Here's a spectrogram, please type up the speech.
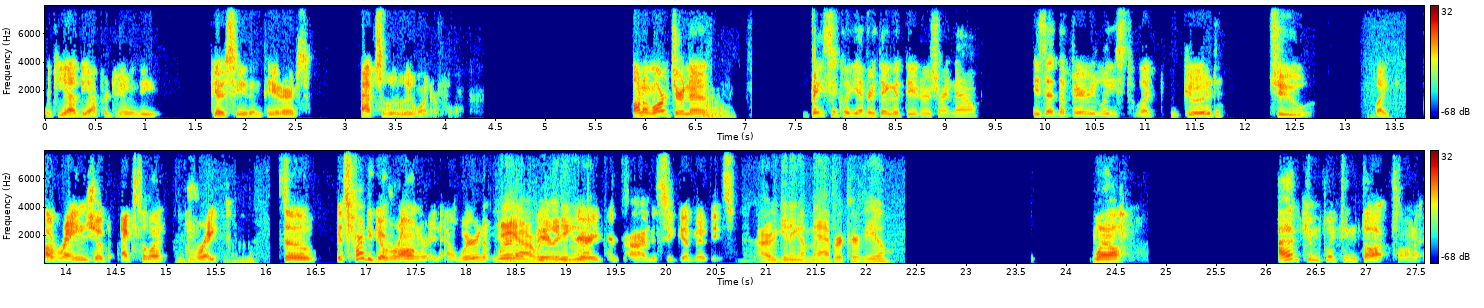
If you have the opportunity, go see it in theaters. Absolutely wonderful. On a larger note, basically everything in theaters right now is at the very least like good to like a range of excellent, great. So it's hard to go wrong right now. We're in we're in a we very getting a- very good time to see good movies. Are we getting a Maverick review? Well, I have conflicting thoughts on it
